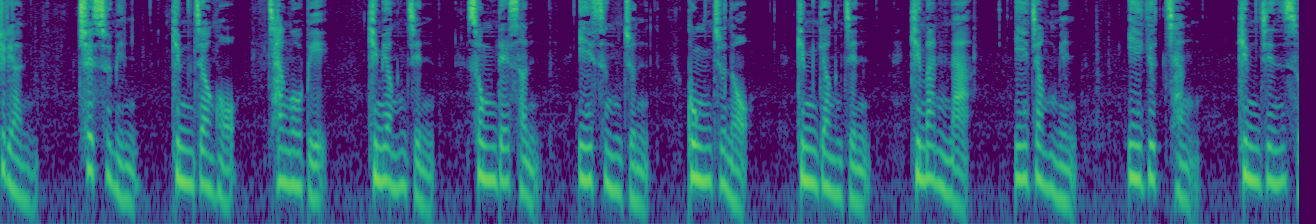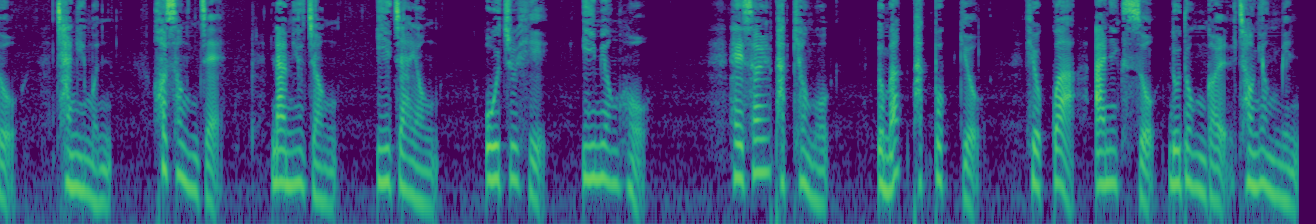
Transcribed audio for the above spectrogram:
출연 최수민, 김정호, 장호비, 김영진, 송대선, 이승준, 공준호, 김경진, 김한나, 이정민, 이규창, 김진수, 장희문, 허성재, 남유정, 이자영, 오주희, 이명호, 해설 박형욱, 음악 박복규, 효과 안익수, 노동걸, 정영민,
